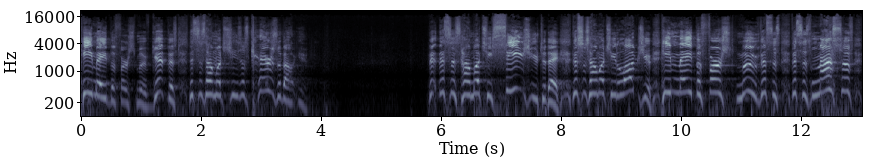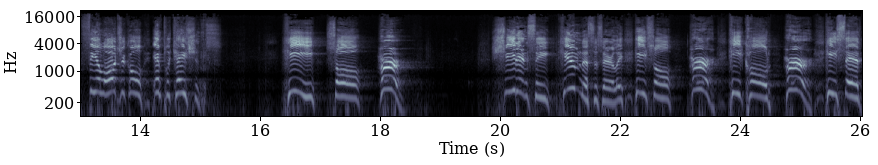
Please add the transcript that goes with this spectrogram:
He made the first move. Get this. This is how much Jesus cares about you. This is how much he sees you today. This is how much he loves you. He made the first move. This is, this is massive theological implications. He saw her. She didn't see him necessarily, he saw her. He called her. He said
